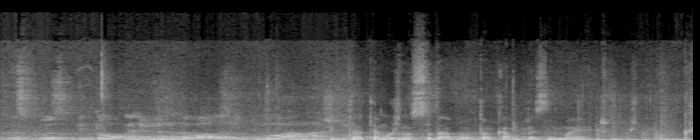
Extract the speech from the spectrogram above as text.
в зв'язку з підтопленням ми надавали допомогу нашим. Так, те можна сюди, бо то камера знімає, якщо можна так.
